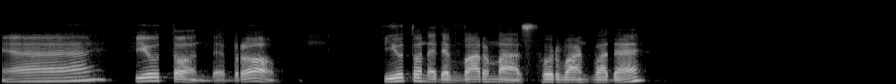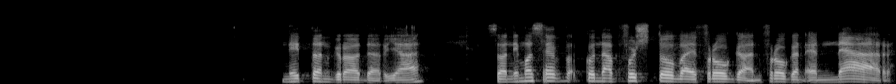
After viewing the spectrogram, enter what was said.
Eh, ja, 14, det är bra. 14 är det varmast. Hur varmt var det? Nitton grader, ja. Så ni måste kunna förstå vad är frågan. Frågan är när.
